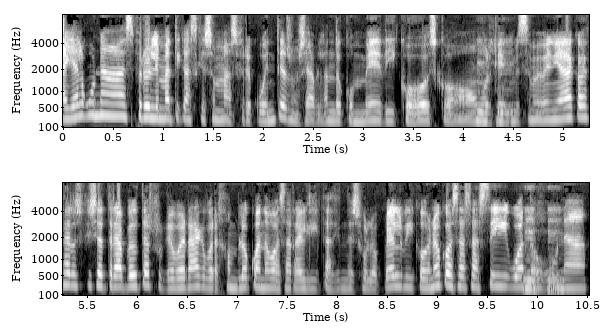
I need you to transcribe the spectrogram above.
¿Hay algunas problemáticas que son más frecuentes? No sé, hablando con médicos, con... porque se me venía a la cabeza los fisioterapeutas, porque es verdad que, por ejemplo, cuando vas a rehabilitación de suelo pélvico, ¿no? Cosas así, cuando una,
